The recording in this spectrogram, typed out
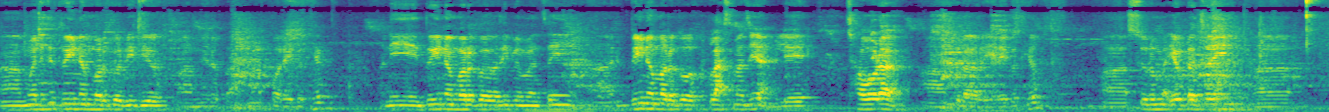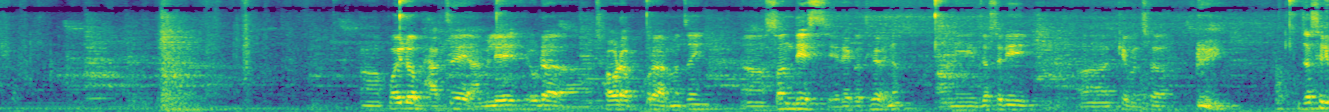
मैले चाहिँ दुई नम्बरको रिभ्यू मेरो हातमा परेको थियो। अनि दुई नम्बरको रिभ्यूमा चाहिँ दुई नम्बरको क्लासमा चाहिँ हामीले छवटा कुराहरू हेरेको थियो। सुरुमा एउटा चाहिँ पहिलो भाग चाहिँ हामीले एउटा छवटा कुराहरूमा चाहिँ सन्देश हेरेको थियो होइन? अनि जसरी के भन्छ जसरी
